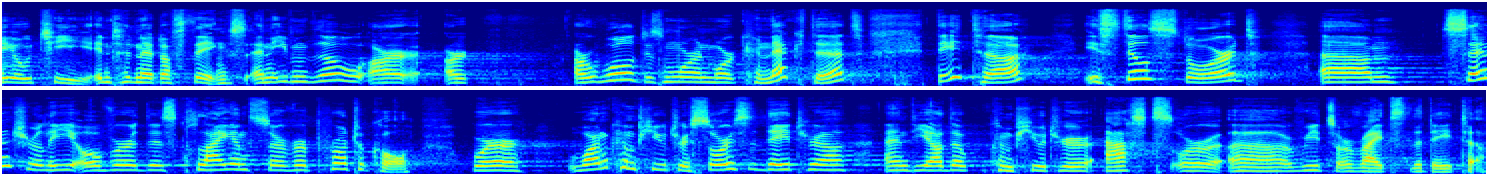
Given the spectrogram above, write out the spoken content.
IoT, Internet of Things. And even though our, our our world is more and more connected, data is still stored um, centrally over this client server protocol, where one computer stores the data and the other computer asks or uh, reads or writes the data.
